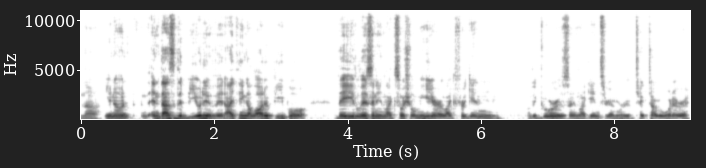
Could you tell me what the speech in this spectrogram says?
No. you know and that's the beauty of it i think a lot of people they listen in like social media or like freaking the gurus and like instagram or tiktok or whatever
